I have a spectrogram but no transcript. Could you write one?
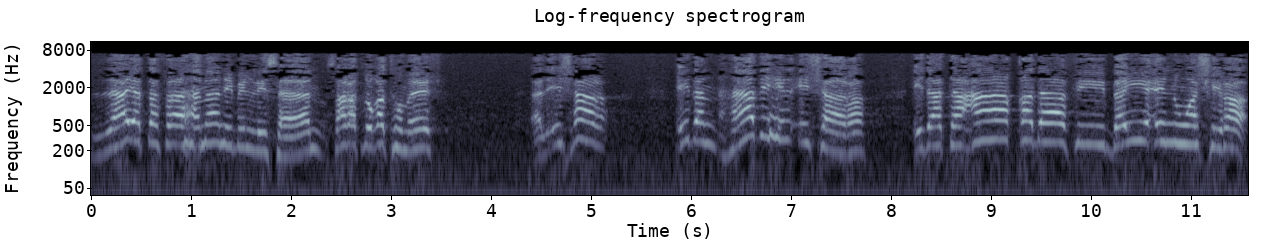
لا يتفاهمان باللسان صارت لغتهم إيش؟ الإشارة. إذا هذه الإشارة إذا تعاقدا في بيع وشراء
